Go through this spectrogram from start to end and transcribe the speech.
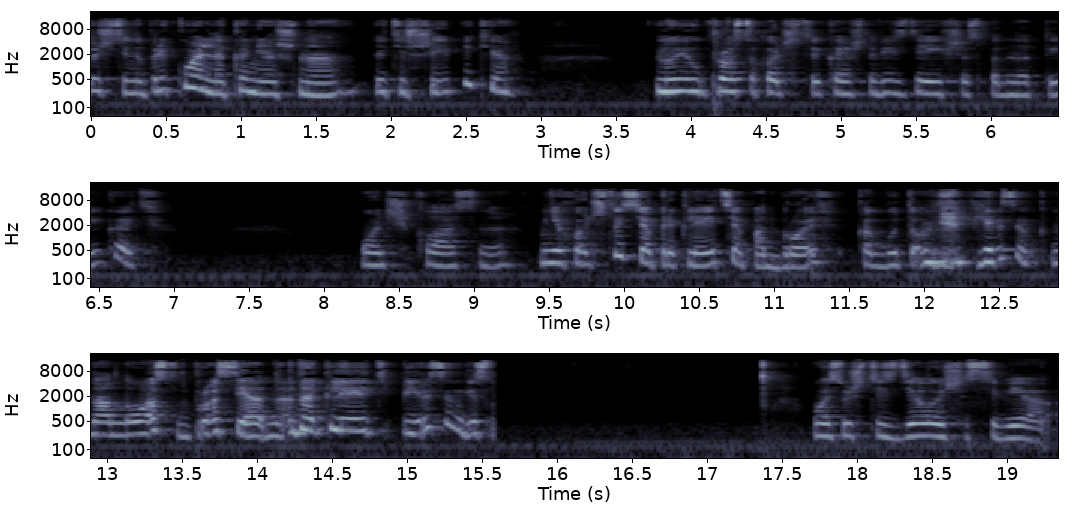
Слушайте, ну прикольно, конечно, эти шипики. Ну и просто хочется, конечно, везде их сейчас поднатыкать. Очень классно. Мне хочется себе приклеить себе под бровь, как будто у меня пирсинг на нос. Просто я наклеить пирсинги. Ой, слушайте, сделаю сейчас себе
